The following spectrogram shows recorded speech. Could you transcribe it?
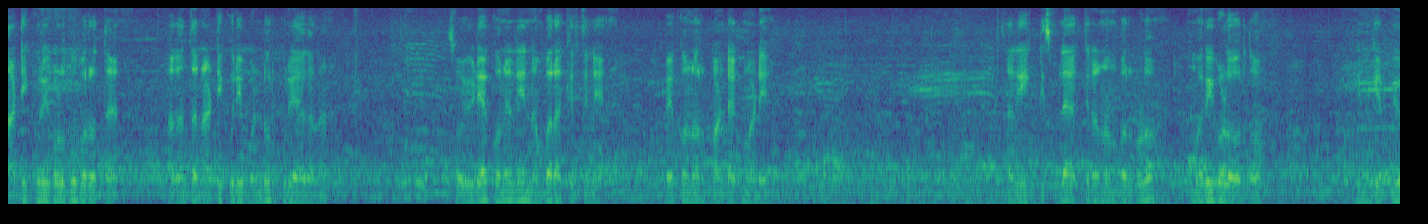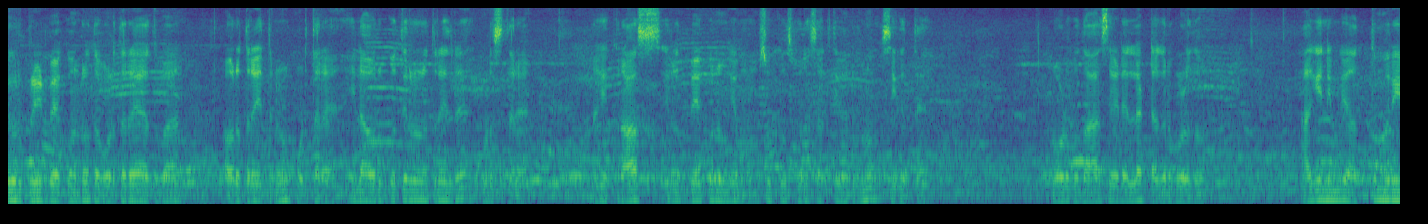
ನಾಟಿ ಕುರಿಗಳಿಗೂ ಬರುತ್ತೆ. ಹಾಗಂತ ನಾಟಿ ಕುರಿ ಬಂಡೂರು ಕುರಿ ಆಗಲ್ಲ. ಸೊ ವಿಡಿಯೋ ಕೊನೆಯಲ್ಲಿ ನಂಬರ್ ಹಾಕಿರ್ತೀನಿ. ಬೇಕು ಅನ್ನೋರು ಕಾಂಟ್ಯಾಕ್ಟ್ ಮಾಡಿ. ಹಾಗೆ ಈಗ ಡಿಸ್ಪ್ಲೇ ಆಗ್ತಿರೋ ನಂಬರ್ಗಳು ಮರಿಗಳು ಅವ್ರದ್ದು ನಿಮಗೆ ಪ್ಯೂರ್ ಬ್ರೀಡ್ ಬೇಕು ಅಂದರೂ ತಗೊಡ್ತಾರೆ ಅಥವಾ ಅವ್ರ ಹತ್ರ ಇದ್ರೂ ಕೊಡ್ತಾರೆ. ಇಲ್ಲ ಅವ್ರಿಗೆ ಗೊತ್ತಿರೋರ ಹತ್ರ ಇದ್ದರೆ ಕೊಡಿಸ್ತಾರೆ. ಹಾಗೆ ಕ್ರಾಸ್ ಇರೋದು ಬೇಕು ನಮಗೆ, ಮಾಂಸಕ್ಕೋಸ್ಕರ ಸಾಕ್ತೀವಿ ಅಂದ್ರೂ ಸಿಗುತ್ತೆ. ನೋಡ್ಬೋದು. ಆ ಸೈಡೆಲ್ಲ ಟಗರುಗಳದು. ಹಾಗೆ ನಿಮಗೆ ಹತ್ತು ಮರಿ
